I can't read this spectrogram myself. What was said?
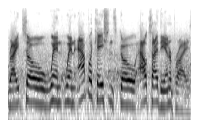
right? So when, when applications go outside the enterprise,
